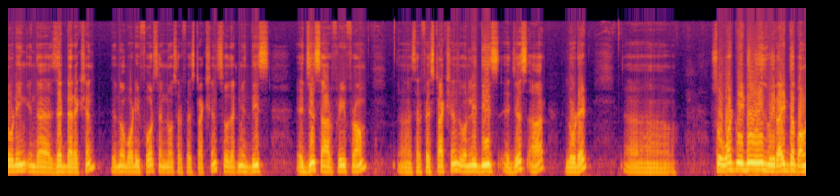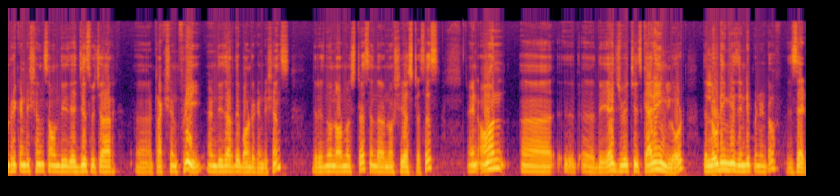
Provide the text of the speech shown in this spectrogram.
loading in the z direction there is no body force and no surface traction. So, that means these edges are free from uh, surface tractions only these edges are loaded. Uh, so, what we do is we write the boundary conditions on these edges which are uh, traction free and these are the boundary conditions. There is no normal stress and there are no shear stresses and on uh, uh, the edge which is carrying load the loading is independent of z.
